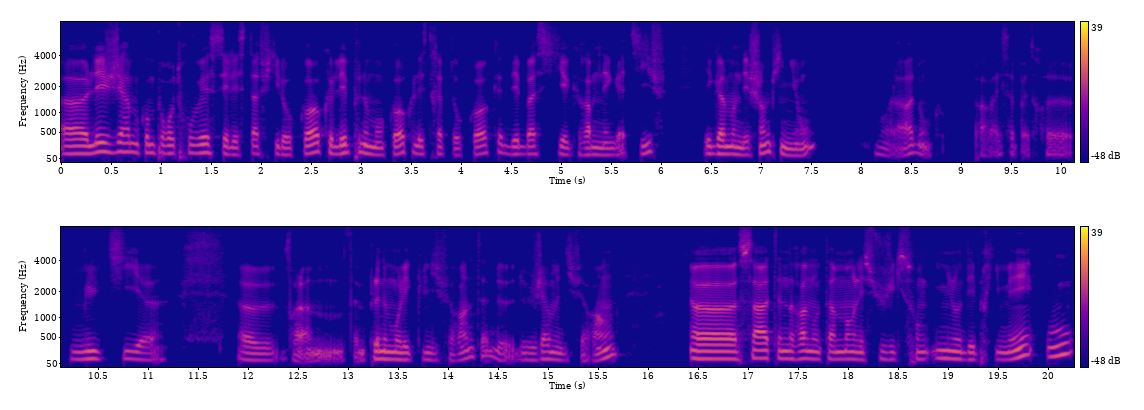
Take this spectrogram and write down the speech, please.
Heu, les germes qu'on peut retrouver, c'est les staphylocoques, les pneumocoques, les streptocoques, des bacilles gram négatifs, également des champignons. Voilà, donc pareil, ça peut être, heu, multi, heu, voilà, enfin plein de molécules différentes, de germes différents. Heu, ça atteindra notamment les sujets qui seront immunodéprimés ou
